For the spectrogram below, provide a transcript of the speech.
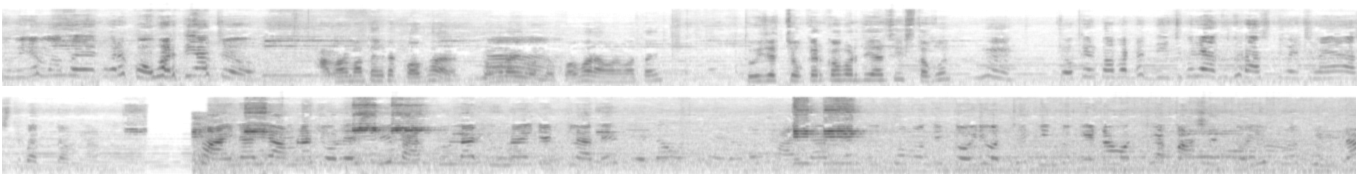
তুমি যে মাথায় একেবারে কভার দিয়ে আছো। আমার মাথায় এটা কভার তোমরাই বলো কভার আমার মাথায়? তুই যে চোখের কভার দিয়ে আছিস তখন? হুম। চোখের কভারটা দিয়েছি বলে এত দূর আসতে পেরেছি না, আসতে পারতাম না। ফাইনালি আমরা চলে এসেছি বাস্তুল্লার ইউনাইটেড ক্লাবে তৈরি হচ্ছে, কিন্তু এটা হচ্ছে পাশের তৈরি পুরো থিমটা।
